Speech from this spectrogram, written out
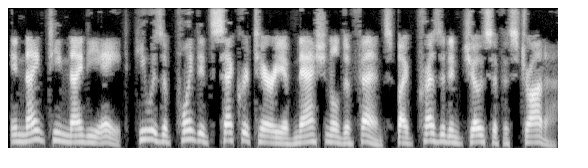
In 1998, he was appointed Secretary of National Defense by President Joseph Estrada.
